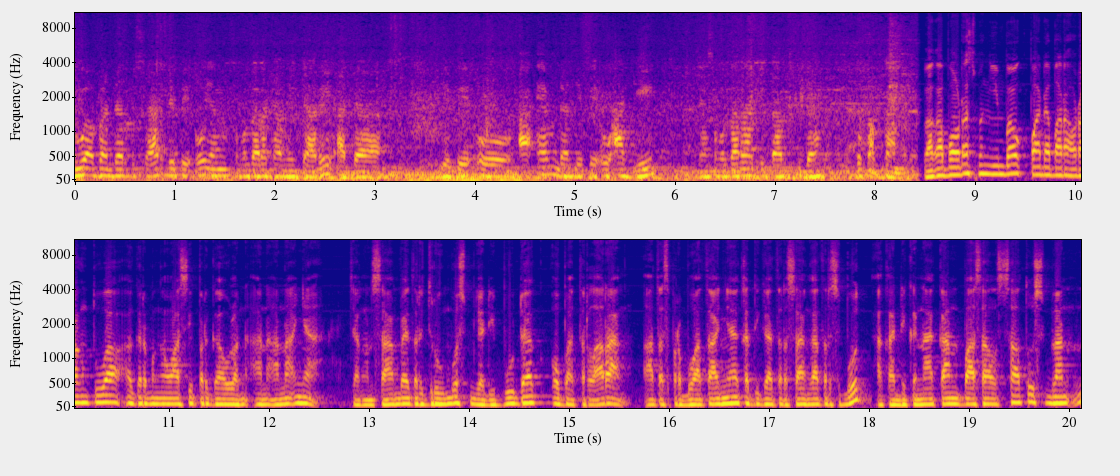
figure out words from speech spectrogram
dua bandar besar DPO yang sementara kami cari ada DPO AM dan DPO AG yang sementara kita sudah tetapkan. Wakapolres mengimbau kepada para orang tua agar mengawasi pergaulan anak-anaknya. Jangan sampai terjerumus menjadi budak obat terlarang. Atas perbuatannya ketiga tersangka tersebut akan dikenakan pasal 196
